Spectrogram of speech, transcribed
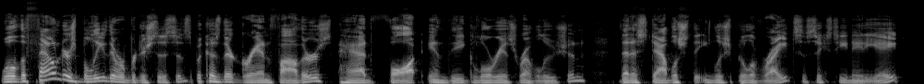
Well, the founders believed they were British citizens because their grandfathers had fought in the Glorious Revolution that established the English Bill of Rights of 1688.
